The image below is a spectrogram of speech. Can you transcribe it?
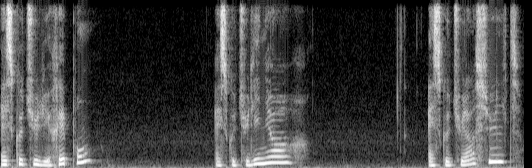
Est-ce que tu lui réponds? Est-ce que tu l'ignores? Est-ce que tu l'insultes?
